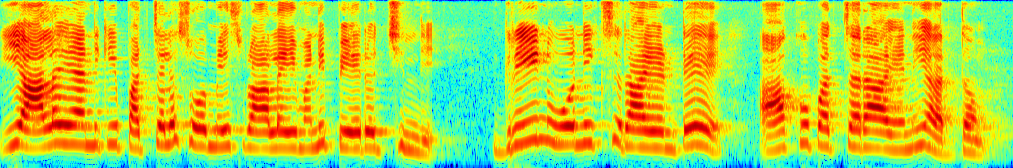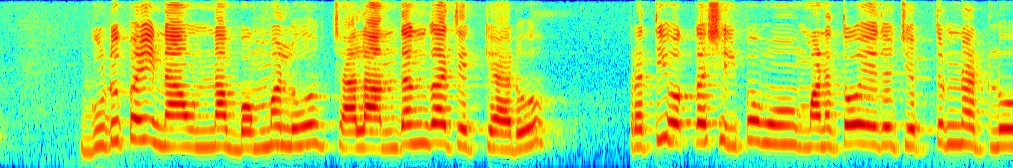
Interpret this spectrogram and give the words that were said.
ఈ ఆలయానికి పచ్చల సోమేశ్వర ఆలయం అని పేరొచ్చింది. గ్రీన్ ఓనిక్స్ రాయి అంటే ఆకుపచ్చ రాయి అని అర్థం. గుడిపైన ఉన్న బొమ్మలు చాలా అందంగా చెక్కారు. ప్రతి ఒక్క శిల్పము మనతో ఏదో చెప్తున్నట్లు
